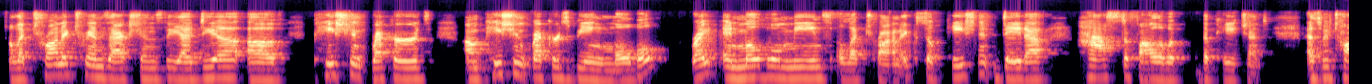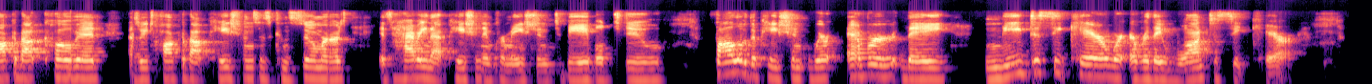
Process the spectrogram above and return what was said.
Electronic transactions, the idea of patient records, um, patient records being mobile, right? And mobile means electronic. So patient data has to follow the patient. As we talk about COVID, as we talk about patients as consumers, it's having that patient information to be able to follow the patient wherever they need to seek care, wherever they want to seek care.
